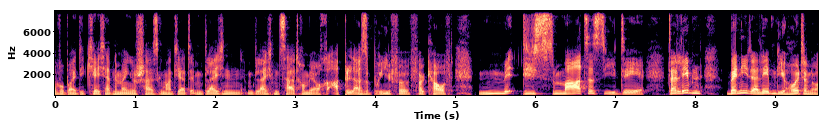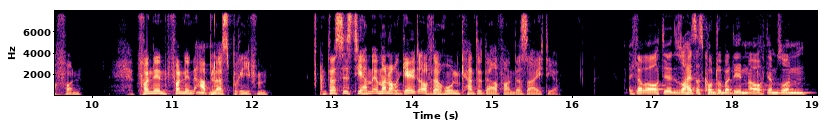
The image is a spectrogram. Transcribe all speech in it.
Wobei die Kirche hat eine Menge Scheiß gemacht. Die hat im gleichen, im gleichen Zeitraum ja auch Ablassbriefe verkauft. Mit die smarteste Idee. Da leben, Benny, da leben die heute noch von. Von den, von den mhm. Ablassbriefen. Das ist, die haben immer noch Geld auf der hohen Kante davon, das sage ich dir. Ich glaube auch, so heißt das Konto bei denen auch. Die haben so ein,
